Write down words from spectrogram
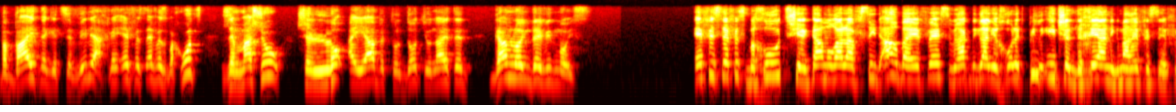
בבית נגד סביליה אחרי 0-0 בחוץ, זה משהו שלא היה בתולדות יונייטד, גם לא עם דיוויד מויס. 0-0 בחוץ, שהיא הייתה אמורה להפסיד 4-0, ורק בגלל יכולת פלאית של דחיה נגמר 0-0.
